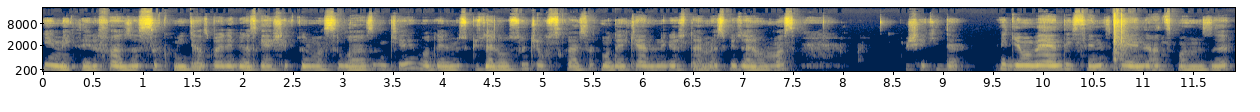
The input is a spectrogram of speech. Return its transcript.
ilmekleri fazla sıkmayacağız. Böyle biraz gevşek durması lazım ki modelimiz güzel olsun. Çok sıkarsak model kendini göstermez, güzel olmaz. Bu şekilde. Videomu beğendiyseniz beğeni atmanızı,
